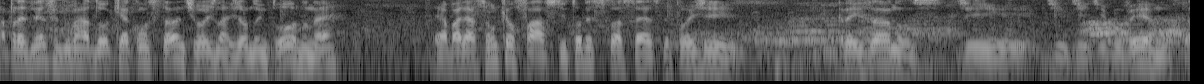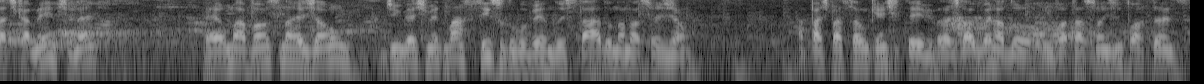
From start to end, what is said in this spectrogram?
a presença do governador que é constante hoje na região do entorno, né? É a avaliação que eu faço de todo esse processo depois de três anos de, de, de, de governo, praticamente, né? É um avanço na região de investimento maciço do governo do estado na nossa região. A participação que a gente teve para ajudar o governador em votações importantes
